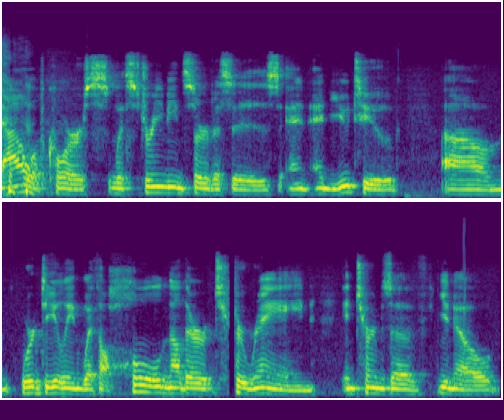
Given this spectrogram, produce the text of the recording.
now, of course, with streaming services and and YouTube. Um, we're dealing with a whole nother terrain in terms of you know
